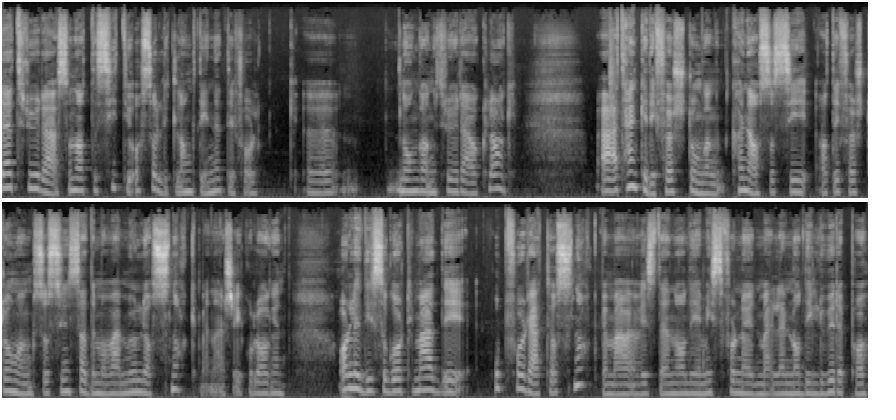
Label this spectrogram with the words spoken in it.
det tror jeg. Sånn at det sitter jo også litt langt inne til folk eh, noen ganger, tror jeg, å klage. Jeg tenker i første omgang, kan jeg også si at i første omgang så syns jeg det må være mulig å snakke med denne psykologen. Alle de som går til meg, de oppfordrer jeg til å snakke med meg hvis det er noe de er misfornøyd med, eller noe de lurer på.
